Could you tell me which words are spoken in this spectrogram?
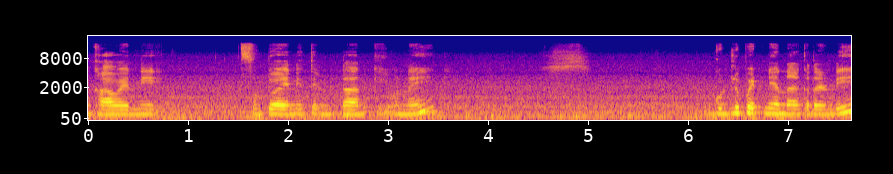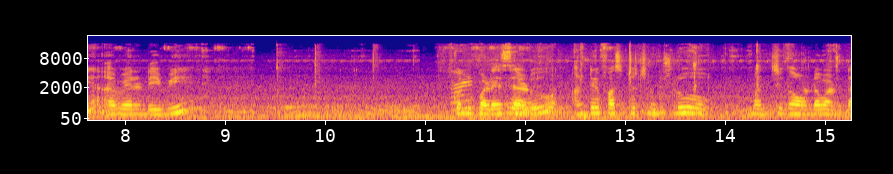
ఇంకా అవన్నీ ఫుడ్ అవన్నీ తినడానికి ఉన్నాయి. గుడ్లు పెట్టినవి అన్నాను కదండి అవేనండి ఇవి. కొన్ని పడేశాడు. అంటే ఫస్ట్ వచ్చిన గుడ్లు మంచిగా ఉండవంట.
